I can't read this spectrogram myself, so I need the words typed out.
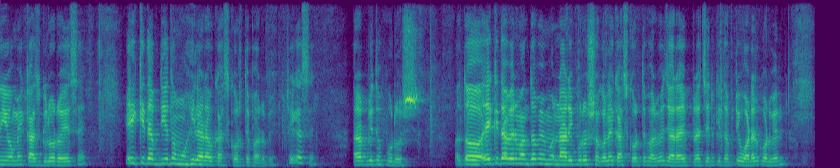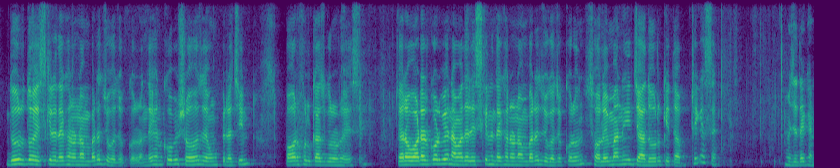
নিয়মে কাজগুলো রয়েছে। এই কিতাব দিয়ে তো মহিলারাও কাজ করতে পারবে, ঠিক আছে? আর আপনি তো পুরুষ। তো এই কিতাবের মাধ্যমে নারী পুরুষ সকলেই কাজ করতে পারবে যারা এই প্রাচীন কিতাবটি অর্ডার করবেন। দ্রুত স্ক্রিনে দেখানো নাম্বারে যোগাযোগ করুন। দেখেন খুবই সহজ এবং প্রাচীন পাওয়ারফুল কাজগুলো রয়েছে। যারা অর্ডার করবেন, আমাদের স্ক্রিনে দেখানো নাম্বারে যোগাযোগ করুন। সলেমানি জাদুর কিতাব, ঠিক আছে? এই যে দেখেন,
